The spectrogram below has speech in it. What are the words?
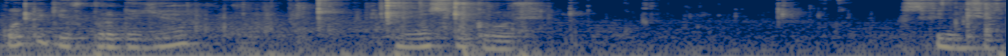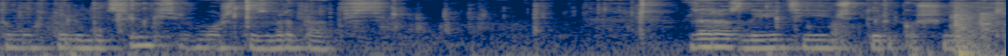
котиків продає моя свекровь. Сфінксів, тому хто любить сфінксів, можете звертатися. Зараз дається їй 4 кошенятки.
